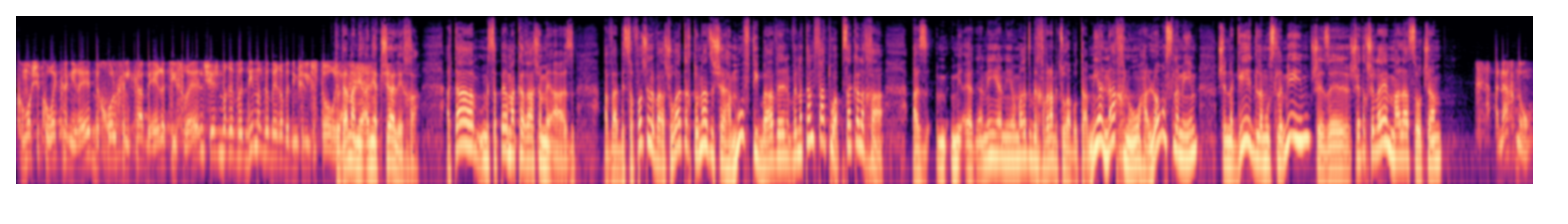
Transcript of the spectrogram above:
כמו שקורה כנראה בכל חלקה בארץ ישראל, שיש בה רבדים על גבי רבדים של היסטוריה. אתה יודע מה, אני, אני אקשה עליך. אתה מספר מה קרה שם מאז, אבל בסופו של דבר, השורה התחתונה זה שהמופתי בא ו- ונתן פתווה, פסק הלכה. אז מ- אני, אני אומר את זה בכוונה בצורה בוטה. מי אנחנו, הלא מוסלמים, שנגיד למוסלמים, שזה שטח שלהם, מה לעשות שם? אנחנו,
